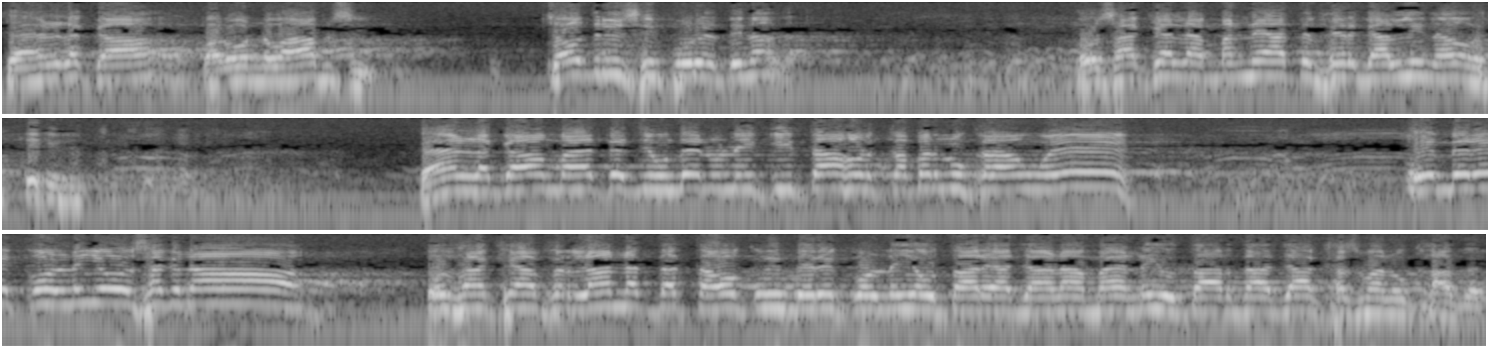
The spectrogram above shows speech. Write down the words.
کہن لگا، پر وہ نواب سی، چودھری سی پورے دن۔ ہو سکیا منیا تو پھر گل ہی نہ ہوئی کہن لگا، میں تے جیوندے نو نہیں کیتا ہوں قبر نو کراؤں اے۔ میرے کول نہیں ہو سکتا اس آخیا پھر لانت دا توک بھی میرے کو نہیں اتاریا جانا، میں نہیں اتارتا جا خسما نو کھا در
